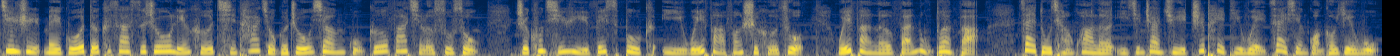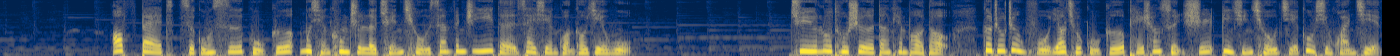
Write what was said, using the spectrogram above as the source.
近日，美国德克萨斯州联合其他九个州向谷歌发起了诉讼，指控其与 Facebook 以违法方式合作，违反了反垄断法，再度强化了已经占据支配地位在线广告业务。Offbet 子公司谷歌目前控制了全球三分之一的在线广告业务。据路透社当天报道，各州政府要求谷歌赔偿损失，并寻求结构性缓解，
